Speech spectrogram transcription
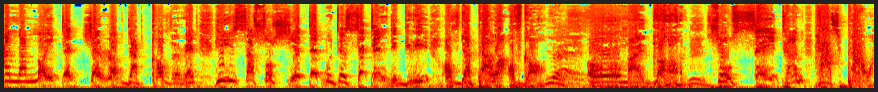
an anointed cherub that covered, he is associated with a certain degree of the power of God. Yes. Oh my God. So Satan has power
